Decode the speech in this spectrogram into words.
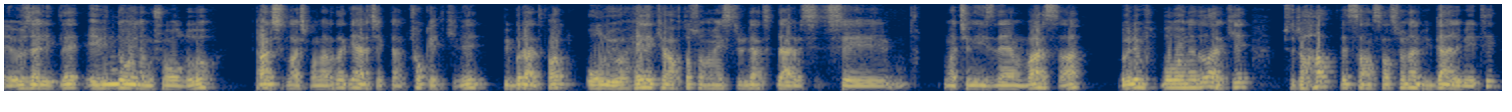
e, özellikle evinde oynamış olduğu karşılaşmalarda gerçekten çok etkili bir Brentford oluyor. Hele ki hafta sonu Manchester United derbisi şey, maçını izleyen varsa öyle bir futbol oynadılar ki işte rahat ve sansasyonel bir galibiyeti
